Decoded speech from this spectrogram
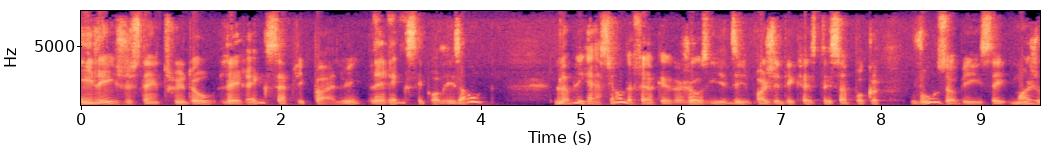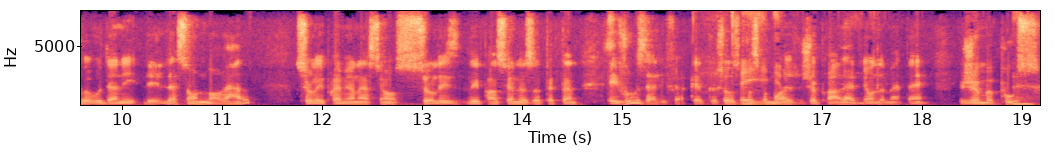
Il est Justin Trudeau. Les règles s'appliquent pas à lui. Les règles, c'est pour les autres. L'obligation de faire quelque chose, il dit, moi j'ai décrété ça pour que vous obéissez. Moi, je vais vous donner des leçons de morale sur les Premières Nations, sur les, les pensionnats autochtones, et vous allez faire quelque chose. Parce Et- que moi, je prends l'avion le matin, je me pousse,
